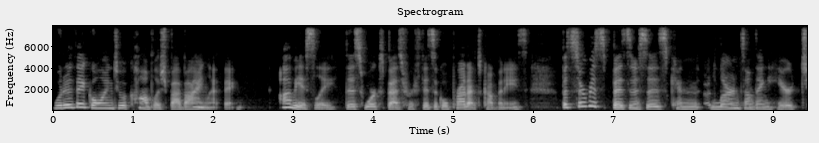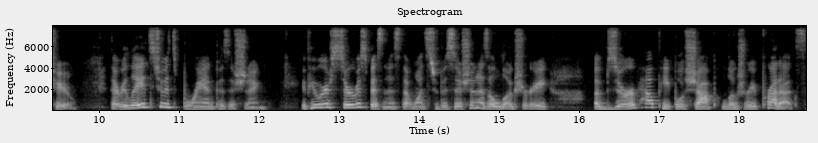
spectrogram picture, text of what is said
What are they going to accomplish by buying that thing? Obviously, this works best for physical product companies, but service businesses can learn something here too that relates to its brand positioning. If you are a service business that wants to position as a luxury, Observe how people shop luxury products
